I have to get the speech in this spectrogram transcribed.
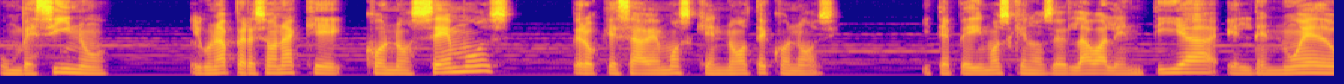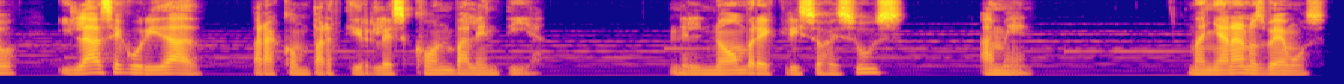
un vecino, alguna persona que conocemos pero que sabemos que no te conoce. Y te pedimos que nos des la valentía, el denuedo y la seguridad para compartirles con valentía. En el nombre de Cristo Jesús. Amén. Mañana nos vemos.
